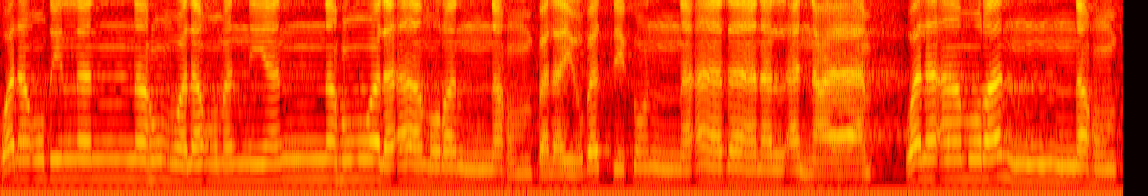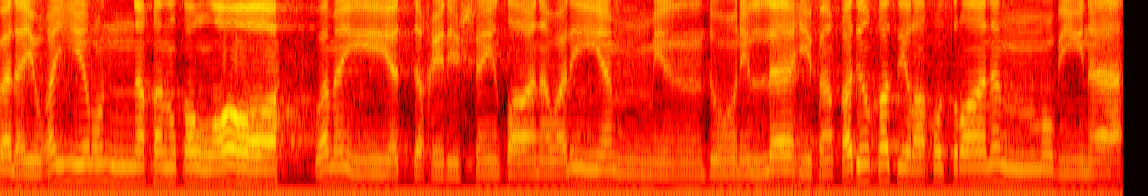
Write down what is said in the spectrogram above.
ولأضلنهم ولأمنينهم ولآمرنهم فليبتكن آذان الأنعام ولآمرنهم فليغيرن خلق الله ومن يتخذ الشيطان وليا من دون الله فقد خسر خسرانا مبينا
